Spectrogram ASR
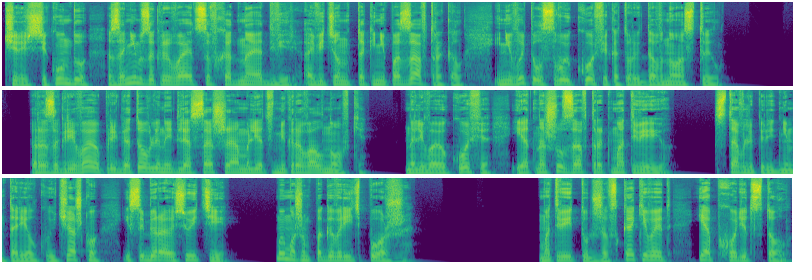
Через секунду за ним закрывается входная дверь, а ведь он так и не позавтракал и не выпил свой кофе, который давно остыл. Разогреваю приготовленный для Саши омлет в микроволновке. Наливаю кофе и отношу завтрак Матвею. Ставлю перед ним тарелку и чашку и собираюсь уйти. Мы можем поговорить позже. Матвей тут же вскакивает и обходит стол.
